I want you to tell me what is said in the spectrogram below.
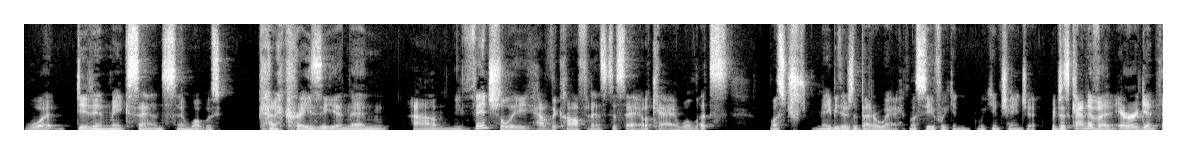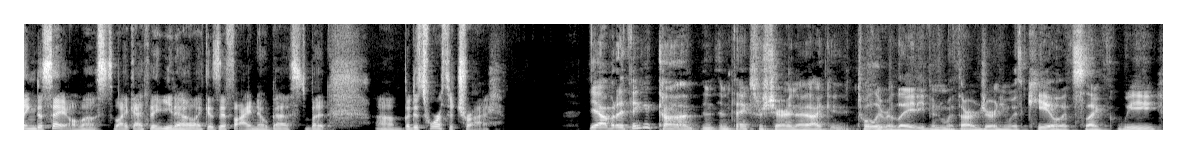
what didn't make sense and what was kind of crazy, and then um, eventually have the confidence to say, okay, well let's let's tr- maybe there's a better way. Let's see if we can we can change it. Which is kind of an arrogant thing to say, almost like I think you know, like as if I know best, but um, but it's worth a try. Yeah, but I think it kind of, and, and, thanks for sharing that. I can totally relate, even with our journey with Keel. It's like we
